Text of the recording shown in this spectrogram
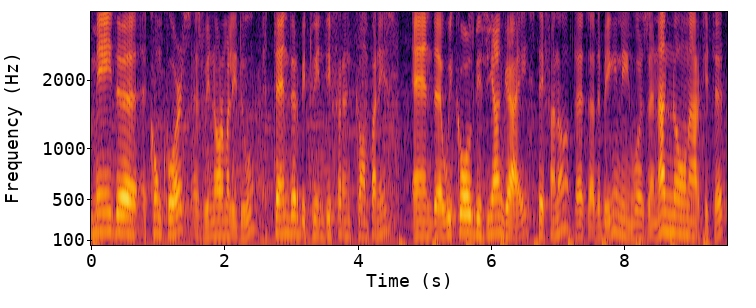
made a, concourse, as we normally do, a tender between different companies, and uh, we called this young guy, Stefano, that at the beginning was an unknown architect,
